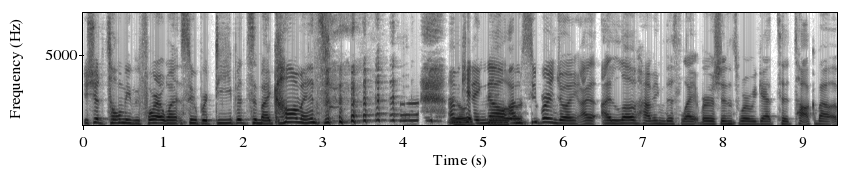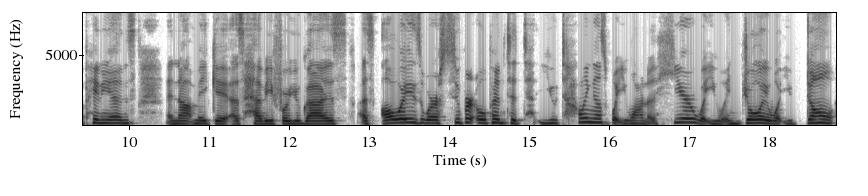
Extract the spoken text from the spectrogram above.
you should have told me before I went super deep into my comments. I'm kidding. No. I'm super enjoying. I I love having this light versions where we get to talk about opinions and not make it as heavy for you guys. As always, we're super open to t- you telling us what you want to hear, what you enjoy, what you don't.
